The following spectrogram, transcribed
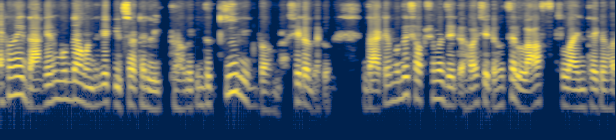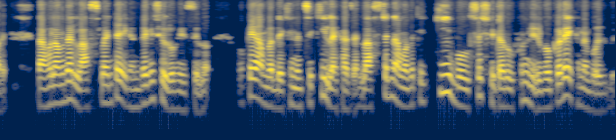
এখন এই দাগের মধ্যে আমাদেরকে কিছু একটা লিখতে হবে। কিন্তু কি লিখব আমরা? সেটা দেখো। দাগের মধ্যে সবসময় যেটা হয় সেটা হচ্ছে লাস্ট লাইন থেকে হয়। তাহলে আমাদের লাস্ট লাইনটা এখান থেকে শুরু হয়েছিল। ওকে আমরা দেখে নিচ্ছি কি লেখা যায়। লাস্ট লাইন আমাদেরকে কি বলছে সেটার উপর নির্ভর করে এখানে বসবে।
